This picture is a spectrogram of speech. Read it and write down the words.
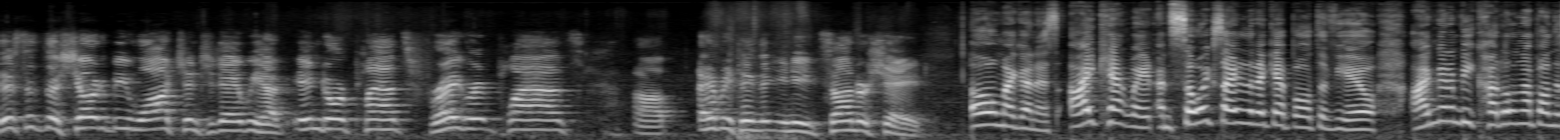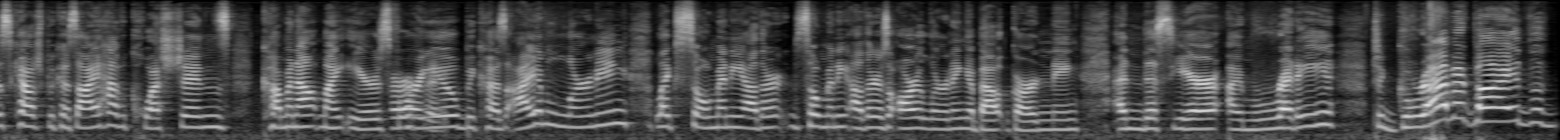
this is the show to be watching today. We have indoor plants, fragrant plants, uh, everything that you need, sun or shade. Oh my goodness. I can't wait. I'm so excited that I get both of you. I'm going to be cuddling up on this couch because I have questions coming out my ears Perfect. for you because I am learning like so many other so many others are learning about gardening and this year I'm ready to grab it by the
